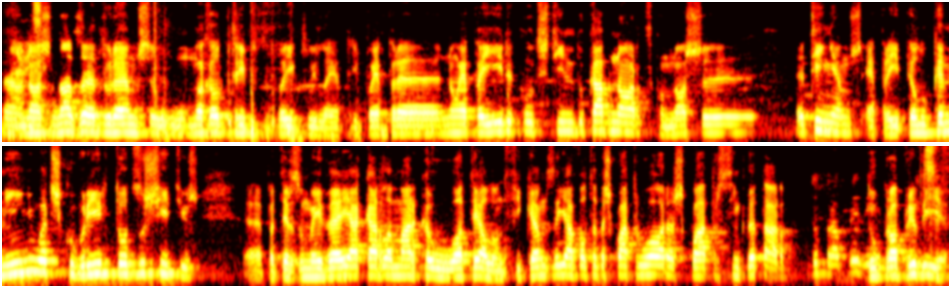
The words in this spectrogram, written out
Não, nós, nós adoramos uma road trip de veículo elétrico. É para, não é para ir com o destino do Cabo Norte, como nós uh, tínhamos. É para ir pelo caminho a descobrir todos os sítios. Uh, para teres uma ideia, a Carla marca o hotel onde ficamos aí à volta das 4 horas, 4, 5 da tarde. Do próprio dia. Do próprio dia.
